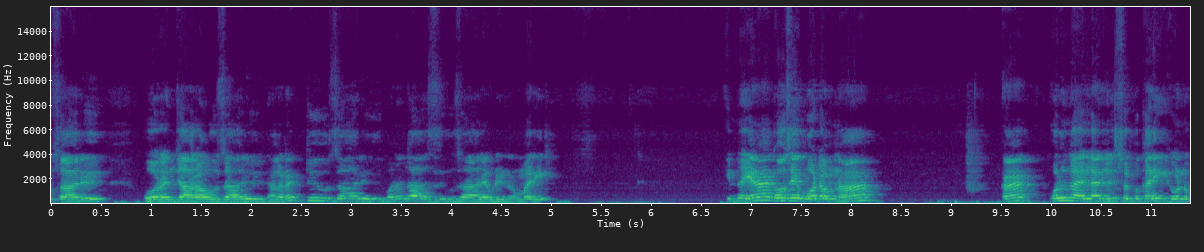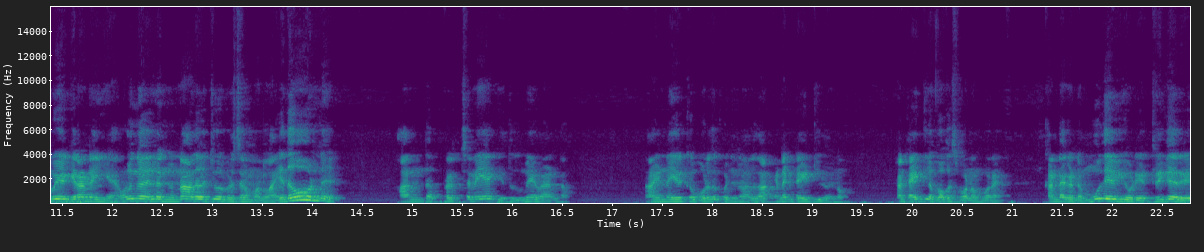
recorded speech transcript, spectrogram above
உசாரு ஓரஞ்சாரா உசாரு நகரட்டு உசாரு பனங்காசு உசாரு அப்படின்ற மாதிரி. இந்த ஏன்னா தோசையை போட்டோம்னா ஒழுங்கா இல்லைன்னு சொல்லி இப்போ கறிக்கு கொண்டு போய் வைக்கிறான் நீங்கள் ஒழுங்கா இல்லைன்னு சொன்னால் அதை வச்சு ஒரு பிரச்சனை பண்ணலாம். ஏதோ ஒன்று அந்த பிரச்சனையே எதுவுமே வேண்டாம். நான் இன்னும் இருக்க போகிறது கொஞ்ச நாள் தான். எனக்கு டைட்டில் வேணும். நான் டைட்டில் ஃபோக்கஸ் பண்ண போகிறேன் கண்ட கண்ட மூதேவியோடைய ட்ரிகரு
